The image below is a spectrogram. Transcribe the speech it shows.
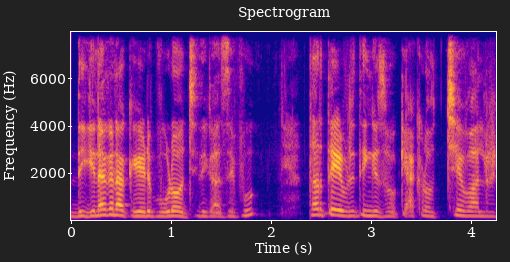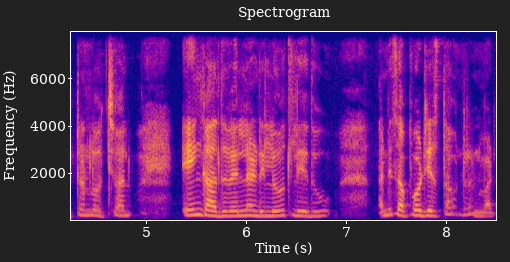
దిగినాక నాకు ఏడుపు కూడా వచ్చింది కాసేపు. తర్వాత ఎవ్రీథింగ్ ఈజ్ ఓకే అక్కడ వచ్చేవాళ్ళు రిటర్న్లో వచ్చేవాళ్ళు ఏం కాదు వెళ్ళండి లోతు లేదు అని సపోర్ట్ చేస్తూ ఉంటారు అనమాట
